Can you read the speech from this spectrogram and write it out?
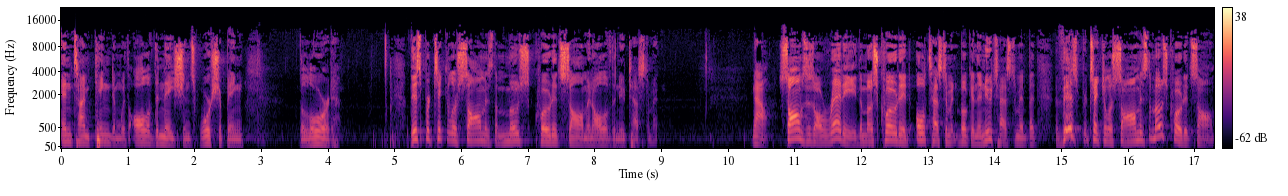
end time kingdom with all of the nations worshiping the Lord. This particular psalm is the most quoted psalm in all of the New Testament. Now, Psalms is already the most quoted Old Testament book in the New Testament, but this particular psalm is the most quoted psalm.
